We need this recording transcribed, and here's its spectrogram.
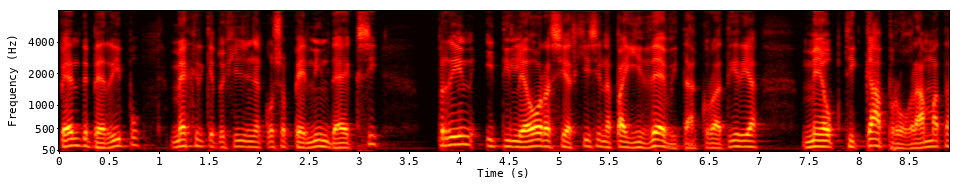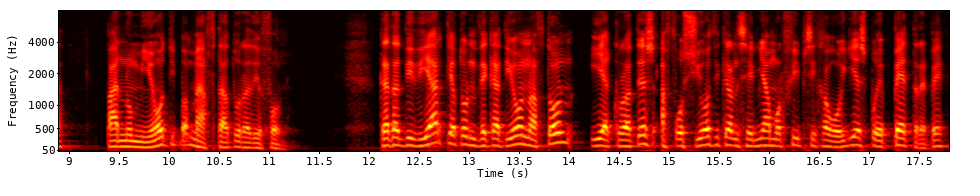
1925 περίπου μέχρι και το 1956, πριν η τηλεόραση αρχίσει να παγιδεύει τα ακροατήρια με οπτικά προγράμματα πανομοιότυπα με αυτά του ραδιοφώνου. Κατά τη διάρκεια των δεκατιών αυτών, οι ακροατές αφοσιώθηκαν σε μια μορφή ψυχαγωγίας που επέτρεπε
